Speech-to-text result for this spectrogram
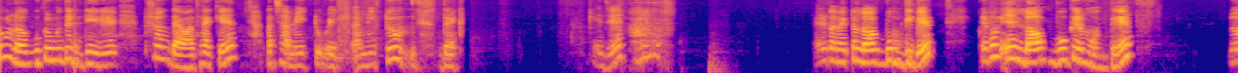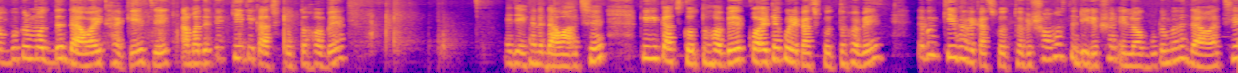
এবং লগ বুকের মধ্যে ডিরেকশন দেওয়া থাকে। আচ্ছা আমি একটু আমি একটু দেখ এই যে, এরকম একটা লগ বুক দিবে এবং এই লগ বুকের মধ্যে লগ বুকের মধ্যে দেওয়াই থাকে যে আমাদেরকে কি কি কাজ করতে হবে। এই যে এখানে দেওয়া আছে, কি কি কাজ করতে হবে, কয়টা করে কাজ করতে হবে এবং কীভাবে কাজ করতে হবে, সমস্ত ডিরেকশন এই লগ বুকের মধ্যে দেওয়া আছে।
